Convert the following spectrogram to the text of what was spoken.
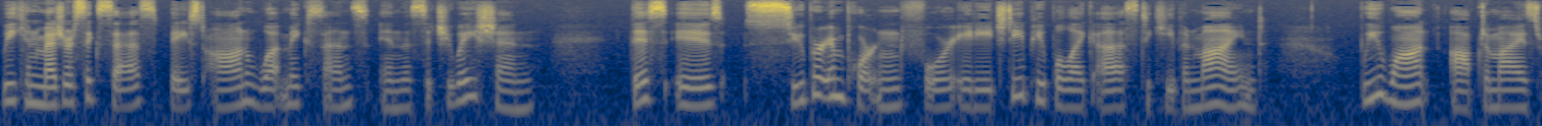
We can measure success based on what makes sense in the situation. This is super important for ADHD people like us to keep in mind we want optimized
